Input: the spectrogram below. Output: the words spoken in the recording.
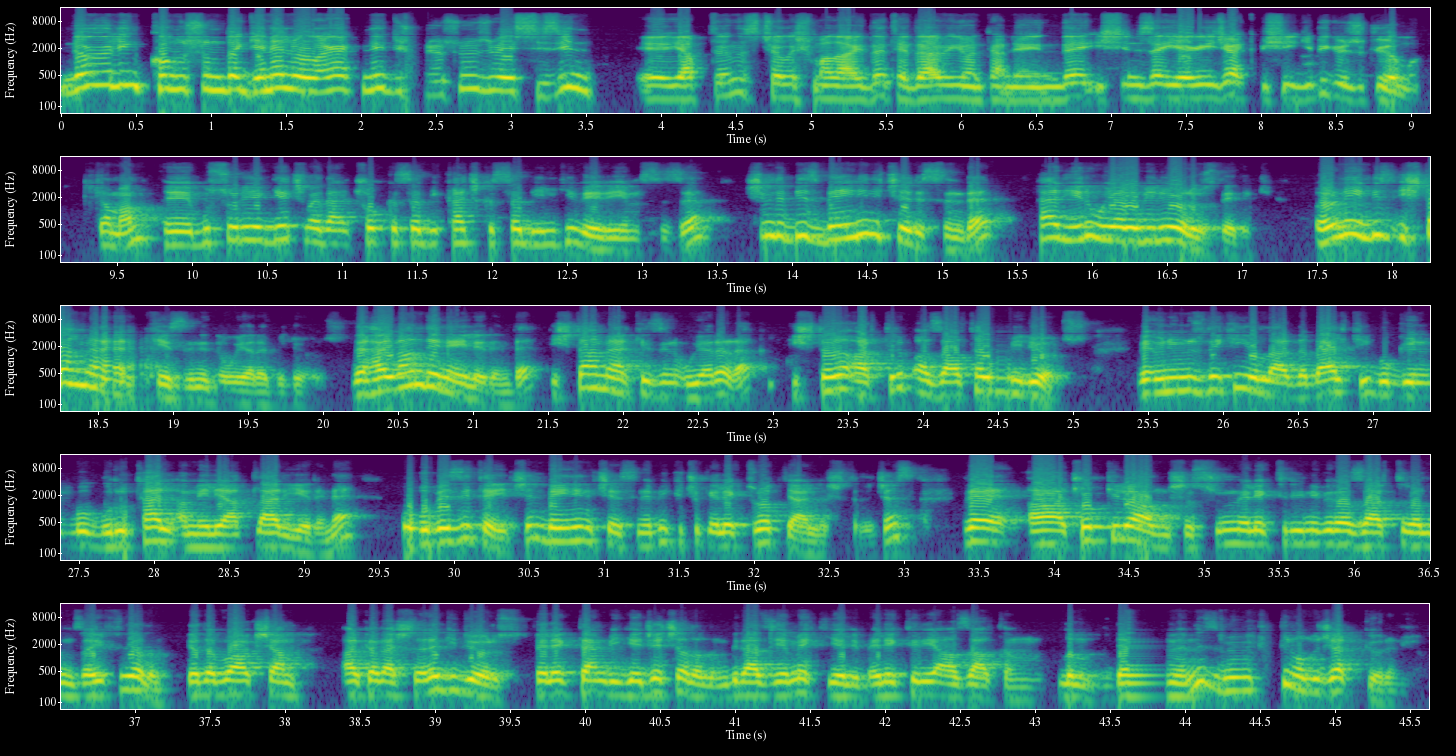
Neuralink konusunda genel olarak ne düşünüyorsunuz ve sizin e, yaptığınız çalışmalarda tedavi yöntemlerinde işinize yarayacak bir şey gibi gözüküyor mu? Tamam. E, bu soruya geçmeden çok kısa birkaç kısa bilgi vereyim size. Şimdi biz beynin içerisinde her yeri uyarabiliyoruz dedik. Örneğin biz iştah merkezini de uyarabiliyoruz. Ve hayvan deneylerinde iştah merkezini uyararak iştahı arttırıp azaltabiliyoruz. Ve önümüzdeki yıllarda belki bugün bu brutal ameliyatlar yerine obezite için beynin içerisine bir küçük elektrot yerleştireceğiz. Ve Aa, çok kilo almışız, şunun elektriğini biraz arttıralım, zayıflayalım. Ya da bu akşam arkadaşlara gidiyoruz, felekten bir gece çalalım, biraz yemek yiyelim, elektriği azaltalım dememiz mümkün olacak görünüyor.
